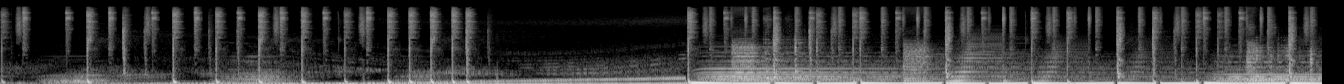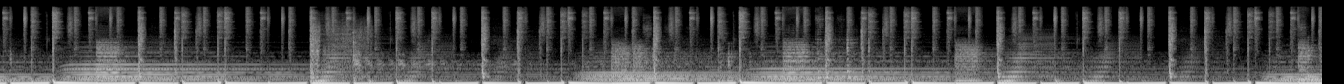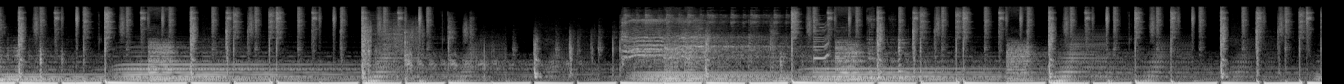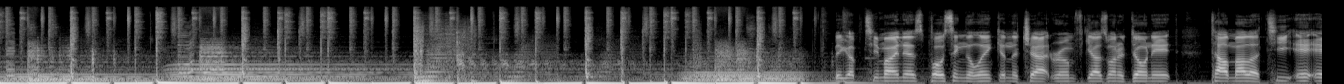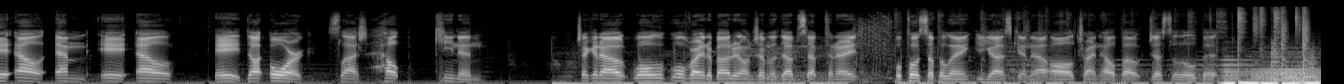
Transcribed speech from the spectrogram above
T minus posting the link in the chat room if you guys want to donate. Taalmala T A A L M A L A dot org slash help Keenan. Check it out. We'll we'll write about it on JaimeLeDubstep tonight. We'll post up a link. You guys can uh, all try and help out just a little bit.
